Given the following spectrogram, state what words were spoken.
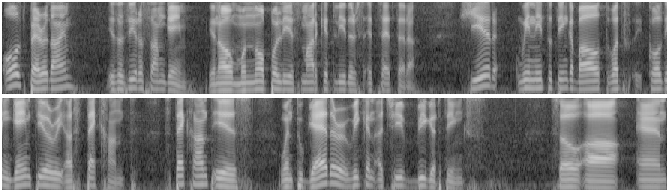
old paradigm is a zero-sum game. You know, monopolies, market leaders, etc. Here we need to think about what's called in game theory a stag hunt. Stag hunt is when together we can achieve bigger things. So, uh, and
